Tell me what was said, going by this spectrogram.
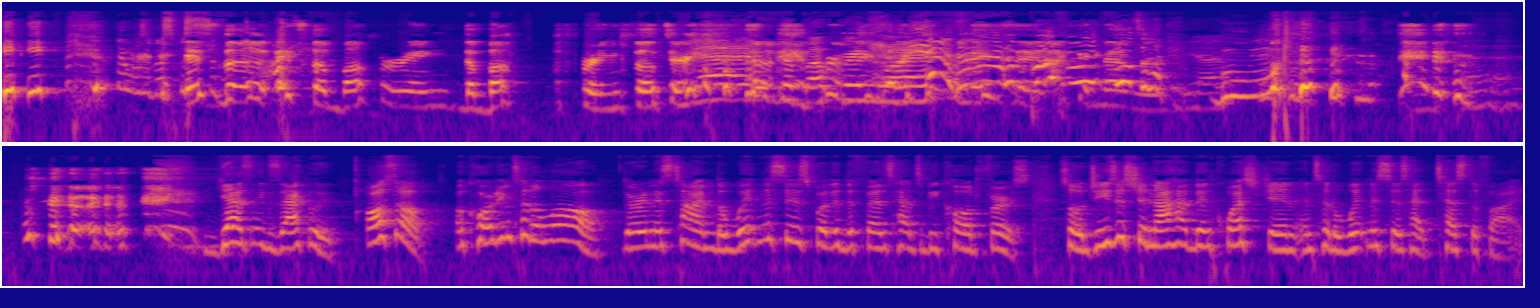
there wasn't a specific it's the it's the buffering the buffering filter. Yes, the buffering one. Yeah, the buffering filter. Yeah. Yes, exactly. Also, according to the law, during this time, the witnesses for the defense had to be called first. So Jesus should not have been questioned until the witnesses had testified.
